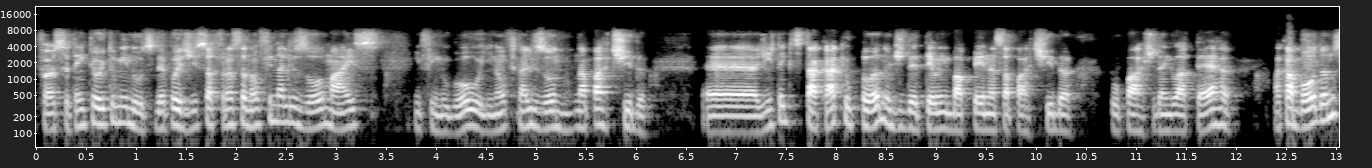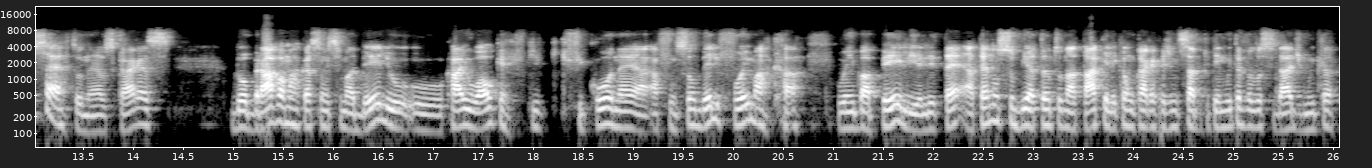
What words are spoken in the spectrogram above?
Foi aos 78 minutos. Depois disso, a França não finalizou mais, enfim, no gol e não finalizou na partida. É, a gente tem que destacar que o plano de deter o Mbappé nessa partida por parte da Inglaterra acabou dando certo, né? Os caras dobrava a marcação em cima dele, o, o Kyle Walker, que, que, ficou, né, a função dele foi marcar o Mbappé, ele, ele até, até não subia tanto no ataque, ele que é um cara que a gente sabe que tem muita velocidade, muita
